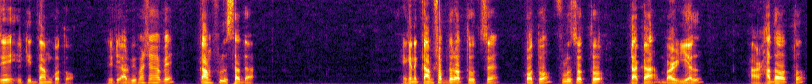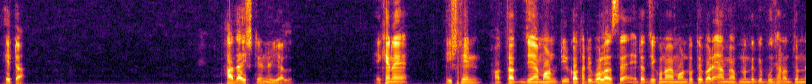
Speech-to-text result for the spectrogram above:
যে এটির দাম কত। যেটি আরবি ভাষায় হবে কামফুল সাদা এখানে কাম শব্দের অর্থ হচ্ছে কত, ফুলুস অর্থ টাকা বা রিয়াল, আর হাদা অর্থ এটা। হাদা স্টেন রিয়াল। এখানে স্টেন অর্থাৎ যে অ্যামাউন্টটির কথাটি বলা আছে, এটা যে কোনো অ্যামাউন্ট হতে পারে। আমি আপনাদেরকে বোঝানোর জন্য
